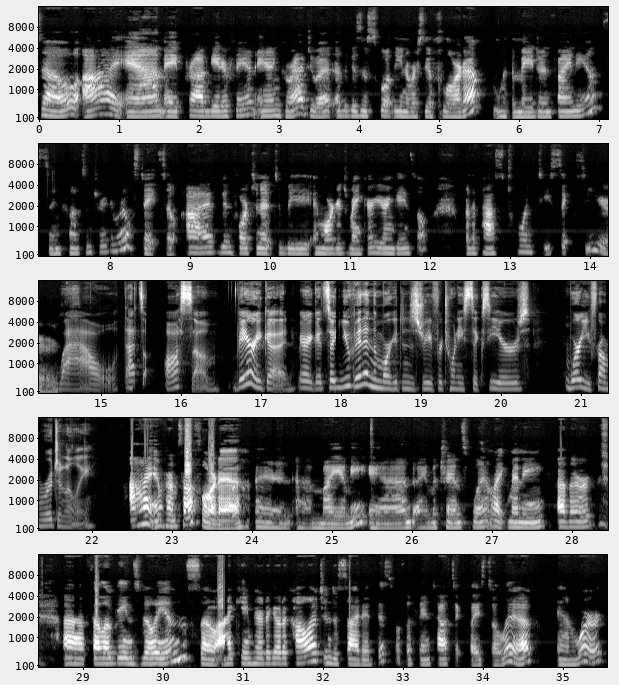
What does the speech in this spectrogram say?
So, I am a proud Gator fan and graduate of the business school at the University of Florida with a major in finance and concentrate in real estate. So, I've been fortunate to be a mortgage banker here in Gainesville for the past 26 years. Wow, that's awesome. Very good. Very good. So, you've been in the mortgage industry for 26 years. Where are you from originally? I am from South Florida and uh, Miami, and I am a transplant like many other uh, fellow Gainesvillians. So I came here to go to college and decided this was a fantastic place to live and work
